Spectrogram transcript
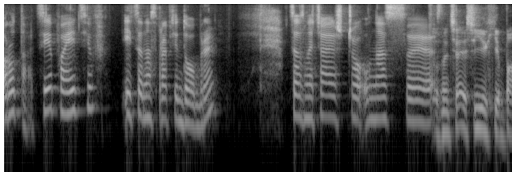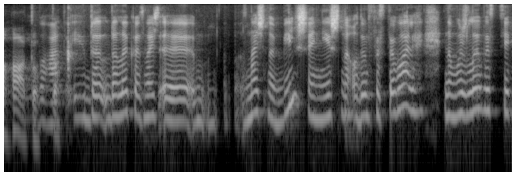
е, ротація поетів, і це насправді добре. Це означає, що у нас е, Це означає, що їх є багато. Багато Так. їх далеко знач, значно більше ніж на один фестиваль, на можливості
